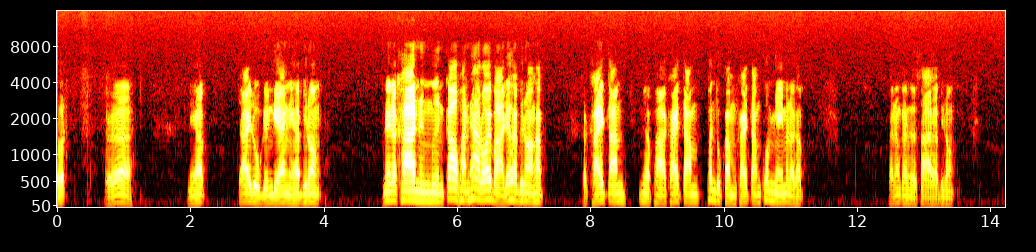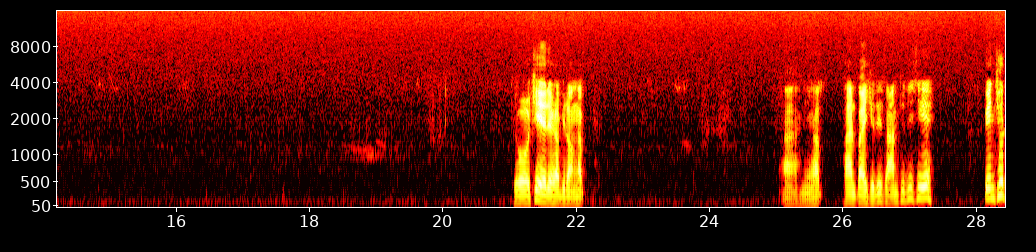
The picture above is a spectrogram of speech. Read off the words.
รถเออนี่ครับจ่ายลูกแดงๆนี่ครับพี่น้อง ในราคาหนึ่งหมื่นเก้าพันห้าร้อยบาทเด้อครับพี่น้องครับก็ขายตามเนื้อผ่าขายตามพันธุกรรมขายตามความใหญ่มาแหละครับไปน้ำกันซาๆครับพี่น้อง โอเคเลยครับพี่น้องครับ อ่า นี่ครับ ผ่านไปชุดที่สามชุดที่สี่เป็นชุด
